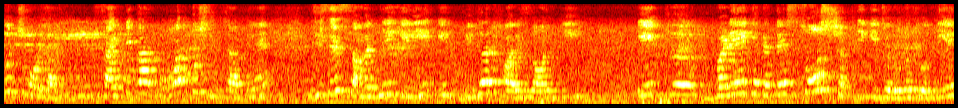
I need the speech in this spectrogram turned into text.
कुछ हो जाते हैं। साहित्यकार बहुत कुछ लिख जाते हैं, जिसे समझने के लिए एक बिगर हॉरिजॉन की एक बड़े, क्या कहते हैं, सोच शक्ति की ज़रूरत होती है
